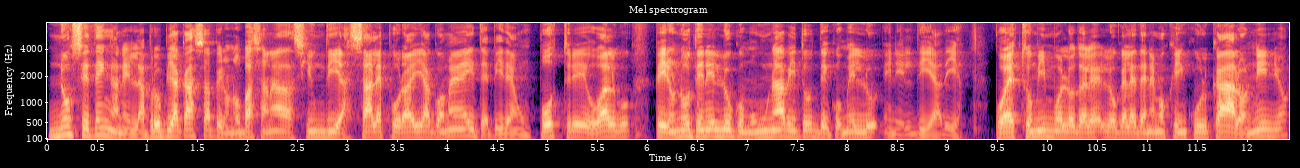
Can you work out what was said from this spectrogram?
no se tengan en la propia casa, pero no pasa nada si un día sales por ahí a comer y te pides un postre o algo, pero no tenerlo como un hábito de comerlo en el día a día. Pues esto mismo es lo, que le tenemos que inculcar a los niños,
